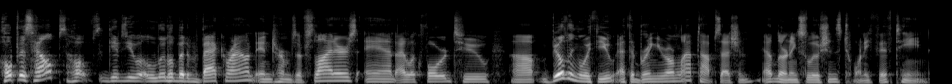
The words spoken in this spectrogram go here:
hope this helps. Hope gives you a little bit of background in terms of sliders, and I look forward to uh, building with you at the Bring Your Own Laptop session at Learning Solutions 2015.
